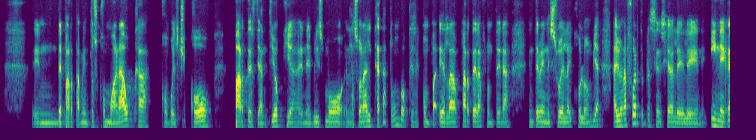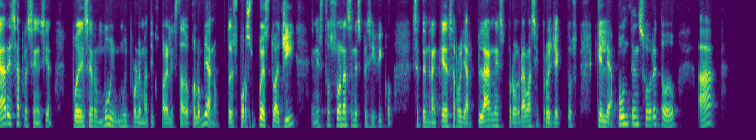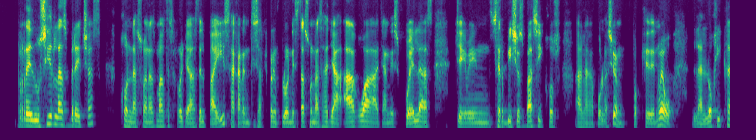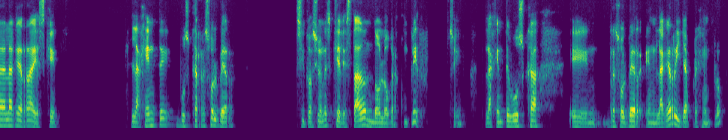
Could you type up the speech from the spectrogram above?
En departamentos como Arauca, como el Chicó, partes de Antioquia, en el mismo, en la zona del Catatumbo, que es la parte de la frontera entre Venezuela y Colombia, hay una fuerte presencia del ELN y negar esa presencia puede ser muy, muy problemático para el Estado colombiano. Entonces, por supuesto, allí, en estas zonas en específico, se tendrán que desarrollar planes, programas y proyectos que le apunten sobre todo a reducir las brechas con las zonas más desarrolladas del país, a garantizar que, por ejemplo, en estas zonas haya agua, hayan escuelas, lleven servicios básicos a la población, porque de nuevo, la lógica de la guerra es que la gente busca resolver situaciones que el Estado no logra cumplir, ¿sí? La gente busca eh, resolver en la guerrilla, por ejemplo,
